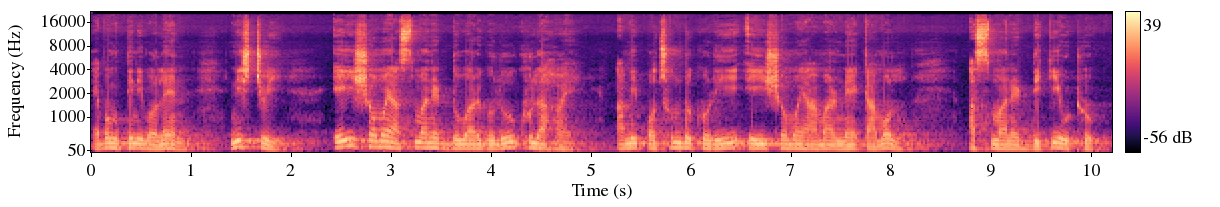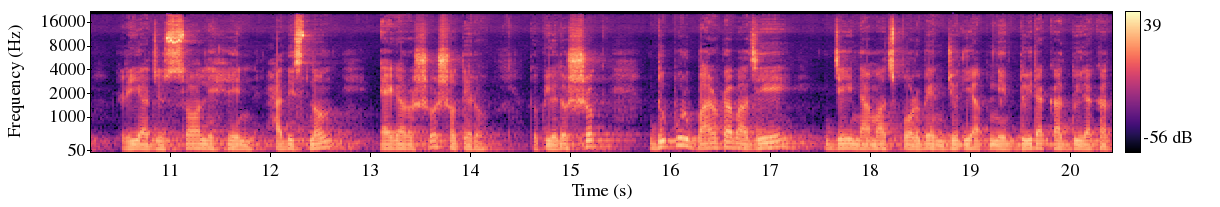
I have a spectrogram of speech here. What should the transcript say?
এবং তিনি বলেন, নিশ্চয়ই এই সময় আসমানের দুয়ারগুলো খোলা হয়। আমি পছন্দ করি এই সময় আমার নেক আমল। আসমানের দিকে উঠুক। রিয়াজুসলেহেন হাদিস নং এগারোশো সতেরো। তো প্রিয় দর্শক দুপুর বারোটা বাজে, যেই নামাজ পড়বেন, যদি আপনি দুই রাকাত দুই রাকাত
